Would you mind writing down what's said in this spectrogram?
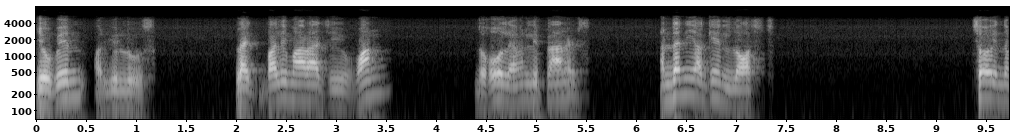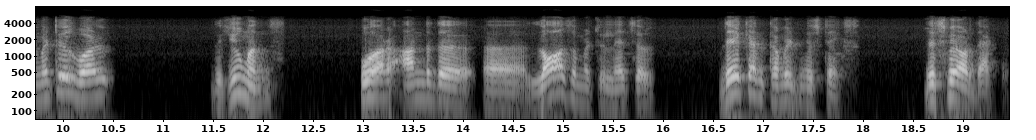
You win or you lose. Like Bali Maharaj, he won the whole heavenly planets and then he again lost. So in the material world, the humans who are under the uh, laws of material nature, they can commit mistakes this way or that way.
